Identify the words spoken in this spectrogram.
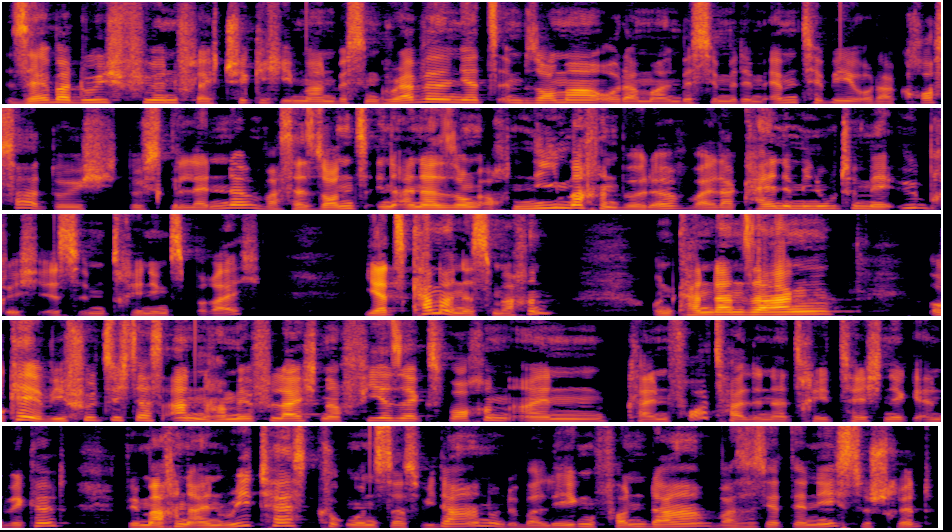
selber durchführen? Vielleicht schicke ich ihn mal ein bisschen Graveln jetzt im Sommer oder mal ein bisschen mit dem MTB oder Crosser durch, durchs Gelände, was er sonst in einer Saison auch nie machen würde, weil da keine Minute mehr übrig ist im Trainingsbereich. Jetzt kann man es machen und kann dann sagen, okay, wie fühlt sich das an? Haben wir vielleicht nach vier, sechs Wochen einen kleinen Vorteil in der Trettechnik entwickelt? Wir machen einen Retest, gucken uns das wieder an und überlegen von da, was ist jetzt der nächste Schritt?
